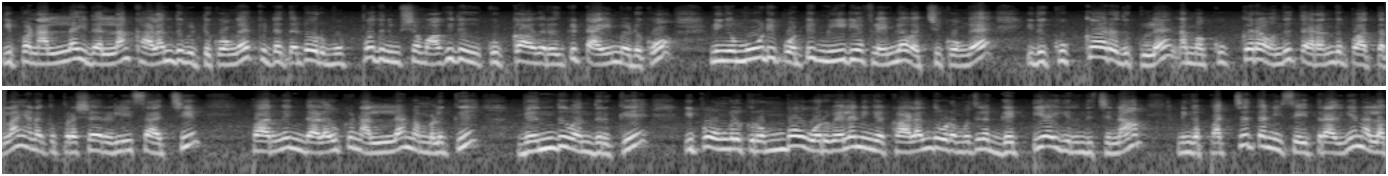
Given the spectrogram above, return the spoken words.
இப்போ நல்லா இதெல்லாம் கலந்து விட்டுக்கோங்க. கிட்டத்தட்ட ஒரு முப்பது நிமிஷமாக இது குக் ஆகிறதுக்கு டைம் எடுக்கும். நீங்கள் மூடி போட்டு மீடியம் ஃப்ளேமில் வச்சுக்கோங்க. இது குக் ஆகிறதுக்குள்ளே நம்ம குக்கரை வந்து திறந்து பார்த்துடலாம். எனக்கு ப்ரெஷர் ரிலீஸ் ஆச்சு. பாருங்கள் இந்த அளவுக்கு நல்லா நம்மளுக்கு வெந்து வந்திருக்கு. இப்போ உங்களுக்கு ரொம்ப ஒருவேளை நீங்கள் கலந்து விடும் கெட்டியாக இருந்துச்சுன்னா நீங்கள் பச்சை தண்ணி சேர்த்துறாதீங்க. நல்லா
